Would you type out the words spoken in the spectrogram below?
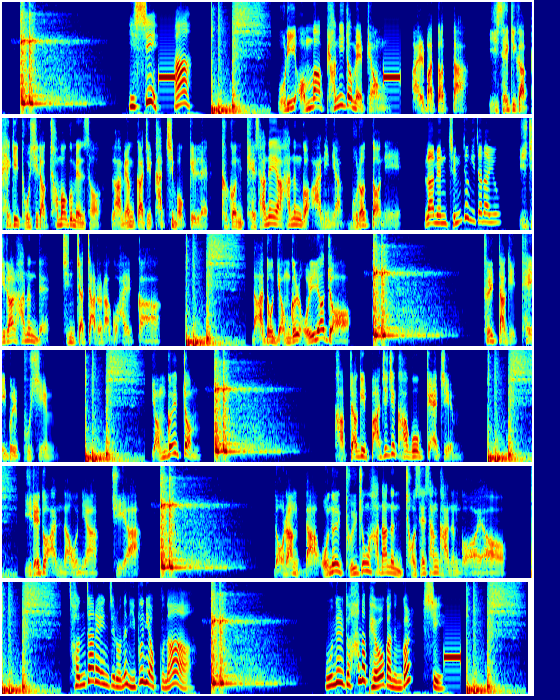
이씨, 아, 우리 엄마 편의점의 병 알바 떴다. 이세기가 폐기 도시락 처먹으면서 라면까지 같이 먹길래 그건 계산해야 하는 거 아니냐 물었더니 라면 증정이잖아요 이지랄 하는데 진짜 자르라고 할까? 나도 연글 올려줘. 들딱이 테이블 부심. 연글 좀. 갑자기 빠지직 하고 깨짐. 이래도 안 나오냐, 쥐야. 너랑 나 오늘 둘 중 하나는 저 세상 가는 거예요. 전자레인지로는 이분이었구나. 오늘도 하나 배워가는 걸? 씨.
